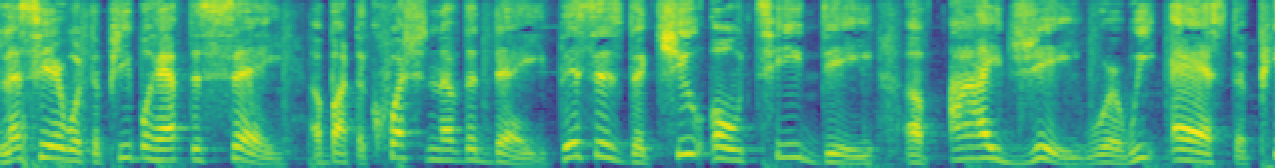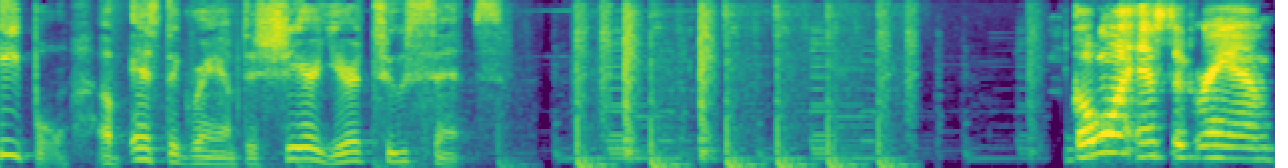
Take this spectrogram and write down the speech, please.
Let's hear what the people have to say about the question of the day. This is the QOTD of IG, where we ask the people of Instagram to share your two cents. Go on Instagram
